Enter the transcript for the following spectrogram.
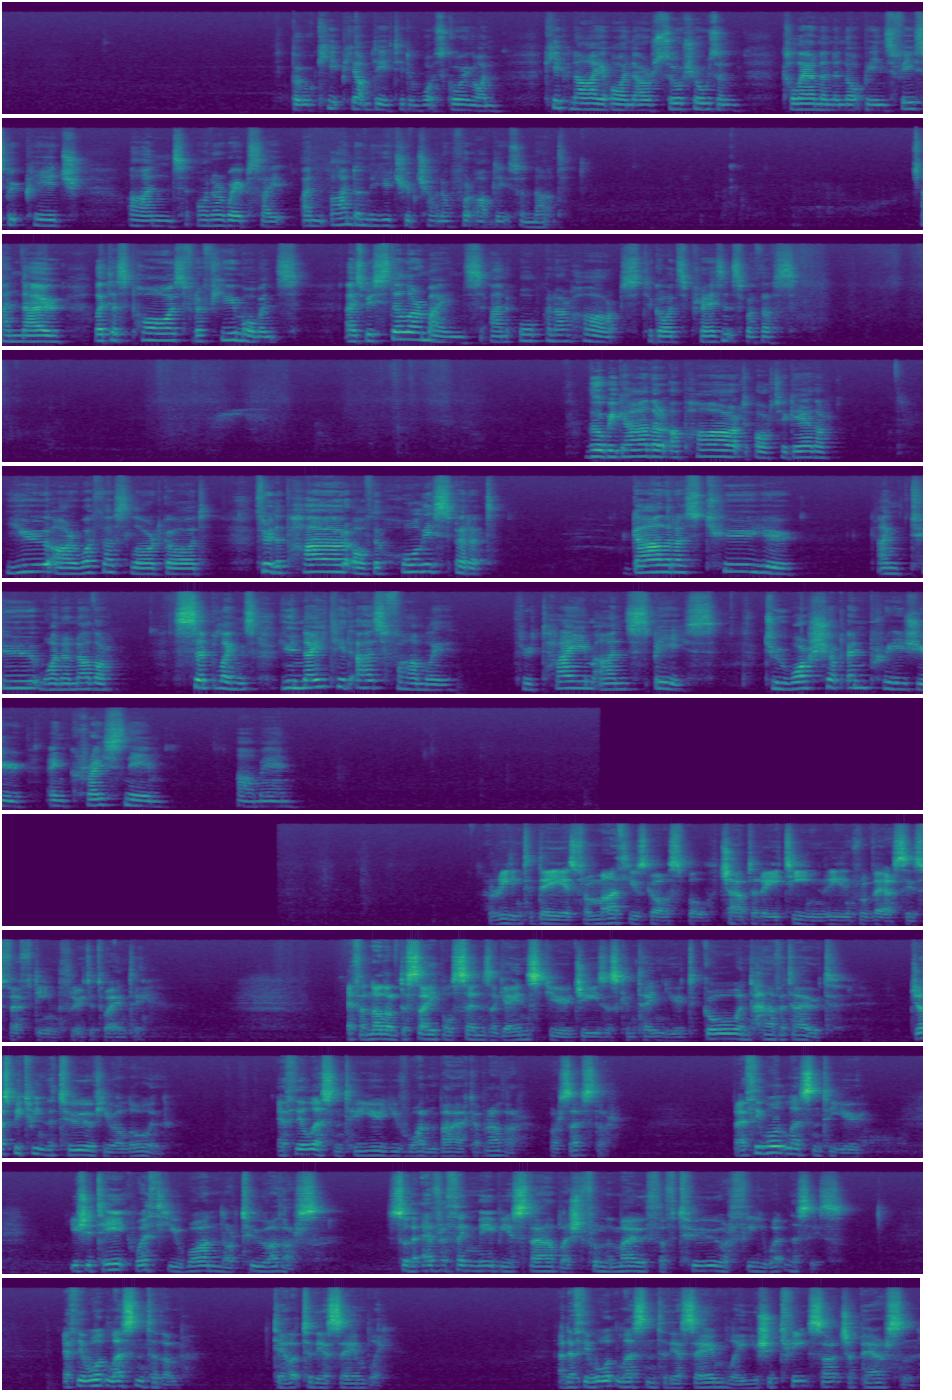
But we'll keep you updated on what's going on. Keep an eye on our socials and Killearnan and Knockbain's Facebook page and on our website and, and on the YouTube channel for updates on that. And now let us pause for a few moments as we still our minds and open our hearts to God's presence with us. Though we gather apart or together, you are with us, Lord God, through the power of the Holy Spirit. Gather us to you and to one another, siblings united as family through time and space to worship and praise you in Christ's name. Amen. Our reading today is from Matthew's Gospel, chapter 18, reading from verses 15 through to 20. If another disciple sins against you, Jesus continued, go and have it out, just between the two of you alone. If they listen to you, you've won back a brother or sister. But if they won't listen to you, you should take with you one or two others so that everything may be established from the mouth of two or three witnesses. If they won't listen to them, tell it to the assembly. And if they won't listen to the assembly, you should treat such a person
